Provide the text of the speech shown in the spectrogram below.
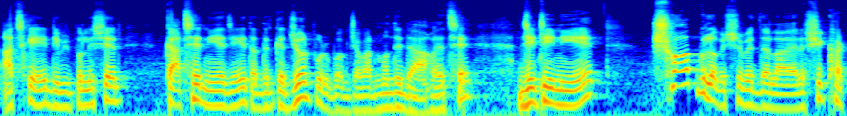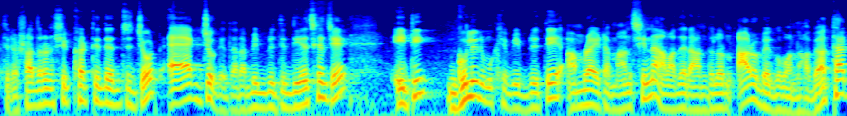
আজকে ডিবি পুলিশের কাছে নিয়ে যেয়ে তাদেরকে জোরপূর্বক জবানবন্দি দেওয়া হয়েছে। যেটি নিয়ে সবগুলো বিশ্ববিদ্যালয়ের শিক্ষার্থীরা, সাধারণ শিক্ষার্থীদের যে জোট, একযোগে তারা বিবৃতি দিয়েছে যে এটি গুলির মুখে বিবৃতি, আমরা এটা মানছি না, আমাদের আন্দোলন আরও বেগবান হবে। অর্থাৎ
